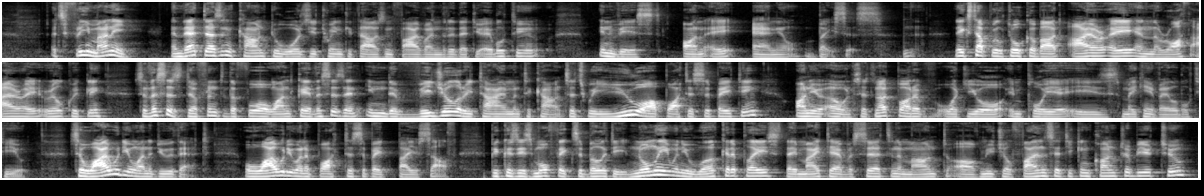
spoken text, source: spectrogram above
It's free money. And that doesn't count towards your 20,500 that you're able to invest on a annual basis. Next up, we'll talk about IRA and the Roth IRA real quickly. So this is different to the 401k. This is an individual retirement account. So it's where you are participating on your own. So it's not part of what your employer is making available to you. So why would you want to do that? Or why would you want to participate by yourself? Because there's more flexibility. Normally, when you work at a place, they might have a certain amount of mutual funds that you can contribute to,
